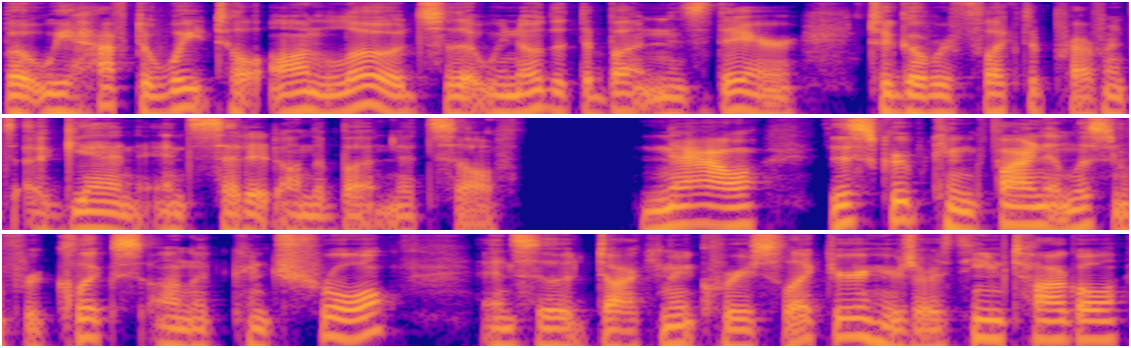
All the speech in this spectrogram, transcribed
but we have to wait till on load so that we know that the button is there to go reflect the preference again and set it on the button itself. Now, this script can find and listen for clicks on the control. And so document query selector, here's our theme toggle,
